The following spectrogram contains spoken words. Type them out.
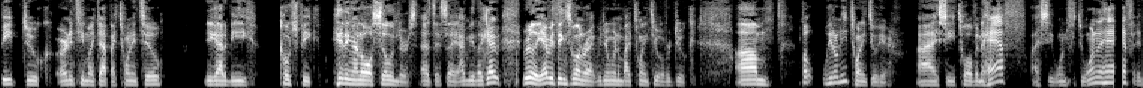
beat Duke or any team like that by 22, you got to be coach speak hitting on all cylinders, as they say. I mean, like really everything's going right when you're winning by 22 over Duke. Um, but we don't need 22 here. I see 12 and a half. I see 151 and a half. It,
